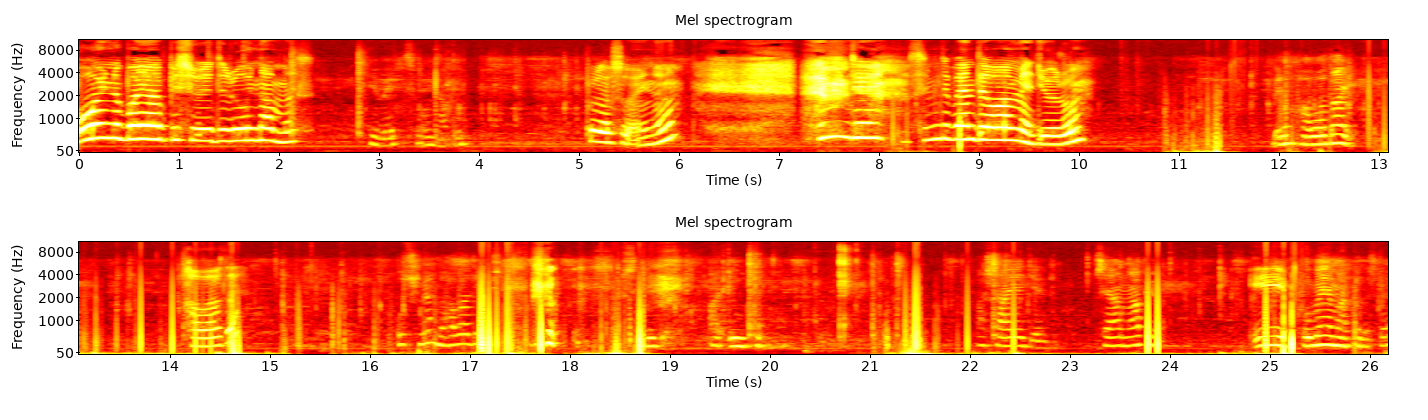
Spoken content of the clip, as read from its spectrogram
bu oyunu bayağı bir süredir oynamaz. Evet oynadım. Burası oyunu. Şimdi, şimdi ben devam ediyorum. Ben havadayım. Havada. Uçmuyorum da. Şey, ay uykum. Aşağıya geldim. Sen ne yapıyorsun? İyi. Bu benim arkadaşlar.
